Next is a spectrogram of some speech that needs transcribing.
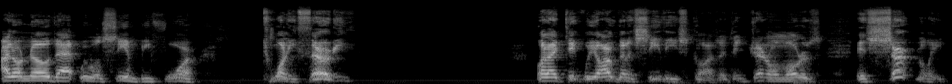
I don't know that we will see them before 2030, but I think we are going to see these cars. I think General Motors is certainly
